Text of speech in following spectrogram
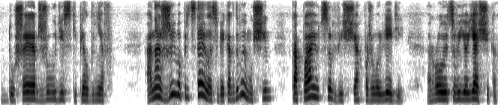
В душе Джуди вскипел гнев. Она живо представила себе, как двое мужчин копаются в вещах пожилой леди, роются в ее ящиках.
